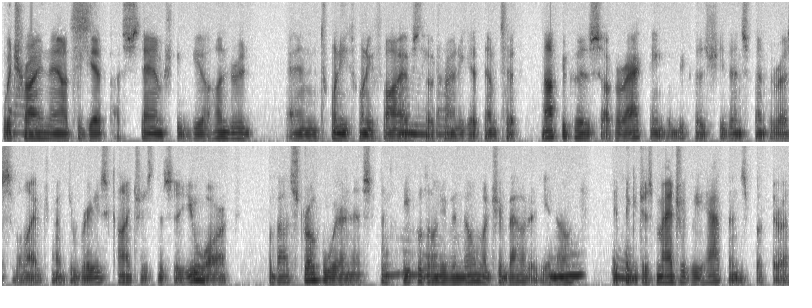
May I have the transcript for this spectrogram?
We're Wow. trying now to get a stamp. She'd be 100 and 2025. Oh so God. trying to get them to, not because of her acting, but because she then spent the rest of her life trying to raise consciousness as you are about stroke awareness. But people Oh. don't even know much about it, you know? They think it just magically happens, but there are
